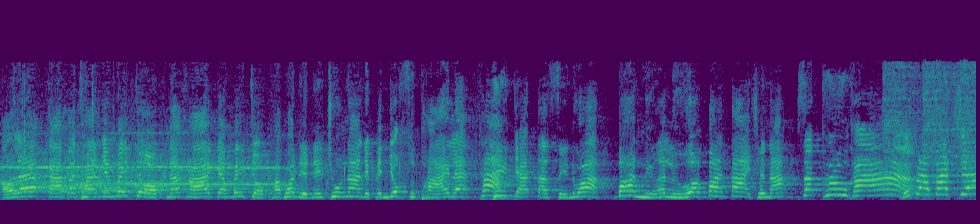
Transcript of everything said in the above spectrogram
เอาละการประชันยังไม่จบนะคะ ยังไม่จบครับเพราะเดี๋ยวในช่วงหน้าเนี่ยเป็นยกสุดท้ายแล้ว ค่ะ ที่จะตัดสินว่าบ้านเหนือหรือว่าบ้านใต้ชนะ สักครู่ค่ะ เดี๋ยวกลับมาจ้า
